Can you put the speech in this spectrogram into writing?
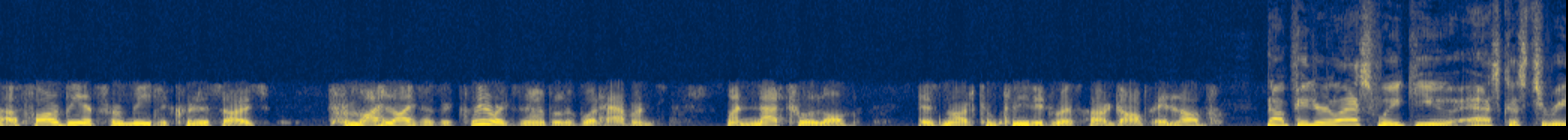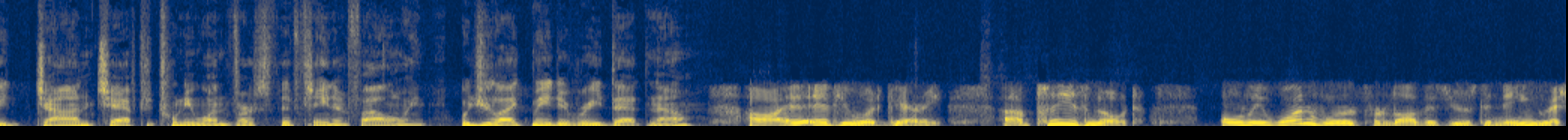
Uh, far be it from me to criticize. My life is a clear example of what happens when natural love is not completed with agape love. Now, Peter, last week you asked us to read John chapter 21, verse 15 and following. Would you like me to read that now? Uh, if you would, Gary. Uh, please note, only one word for love is used in English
